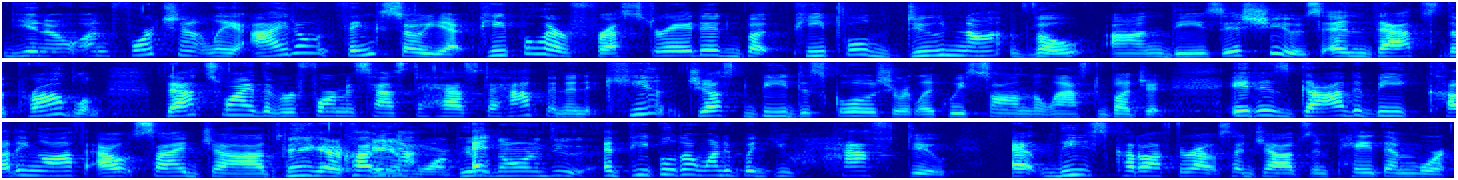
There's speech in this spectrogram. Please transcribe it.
You know, unfortunately, I don't think so yet. People are frustrated, but people do not vote on these issues, and that's the problem. That's why the reform is, has to has to happen, and it can't just be disclosure like we saw in the last budget. It has got to be cutting off outside jobs. Then you gotta pay them more, and people don't wanna do that. And people don't want to, but you have to at least cut off their outside jobs and pay them more.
